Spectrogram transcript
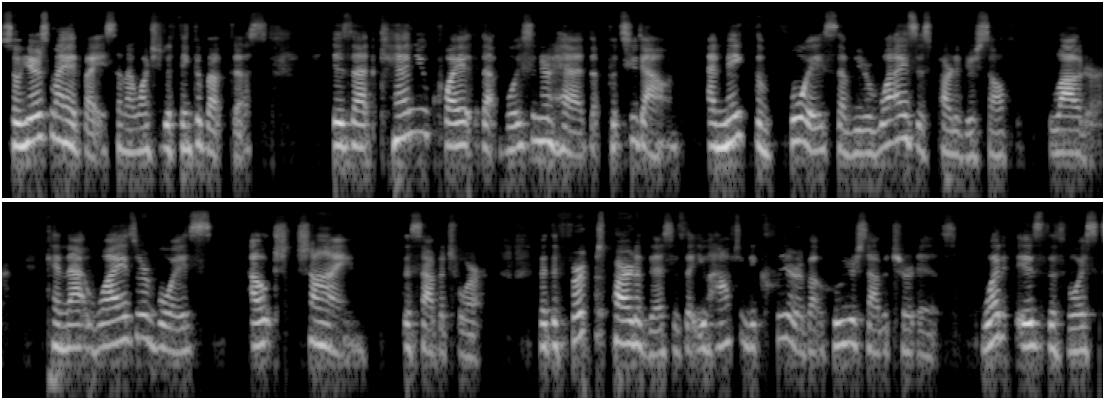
So here's my advice, and I want you to think about this is that can you quiet that voice in your head that puts you down and make the voice of your wisest part of yourself louder? Can that wiser voice outshine the saboteur? But the first part of this is that you have to be clear about who your saboteur is. What is this voice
